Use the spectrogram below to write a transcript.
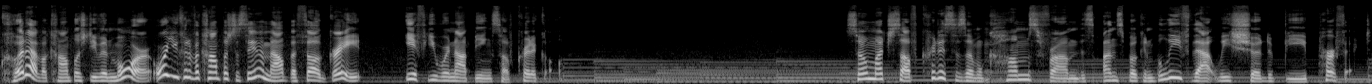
could have accomplished even more, or you could have accomplished the same amount but felt great if you were not being self critical? So much self criticism comes from this unspoken belief that we should be perfect.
